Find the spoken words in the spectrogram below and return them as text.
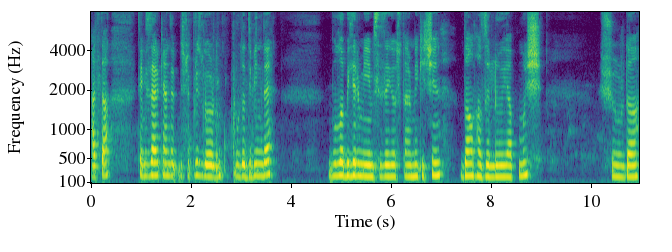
Hatta temizlerken de bir sürpriz gördüm. Burada dibinde bulabilir miyim size göstermek için dal hazırlığı yapmış. Şurada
